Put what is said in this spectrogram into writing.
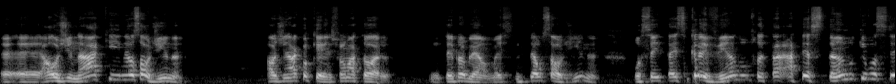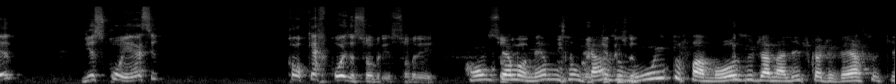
é, é, Alginac e Neosaldina. Alginac é o quê? Inflamatório. Não tem problema. Mas Neosaldina, você está escrevendo, você está atestando que você desconhece qualquer coisa sobre sobre com sobre, pelo menos um caso muito famoso de analítico adverso que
